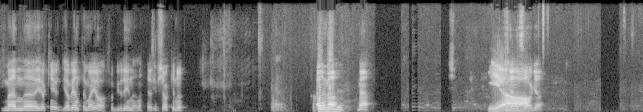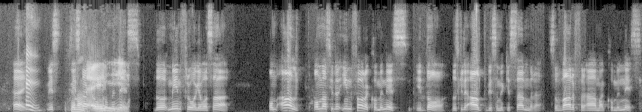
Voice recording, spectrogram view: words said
men eh, jag, kan, ju- jag vet inte hur man gör för att bjuda in henne. Jag ska försöka nu. Ja, med med. nu. Med. Tjena Ja. Saga! Hej! Hej. Vi, vi snackade Hej. om kommunism. Då, min fråga var så här. Om allt, om man skulle införa kommunism idag, då skulle allt bli så mycket sämre. Så varför är man kommunist?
